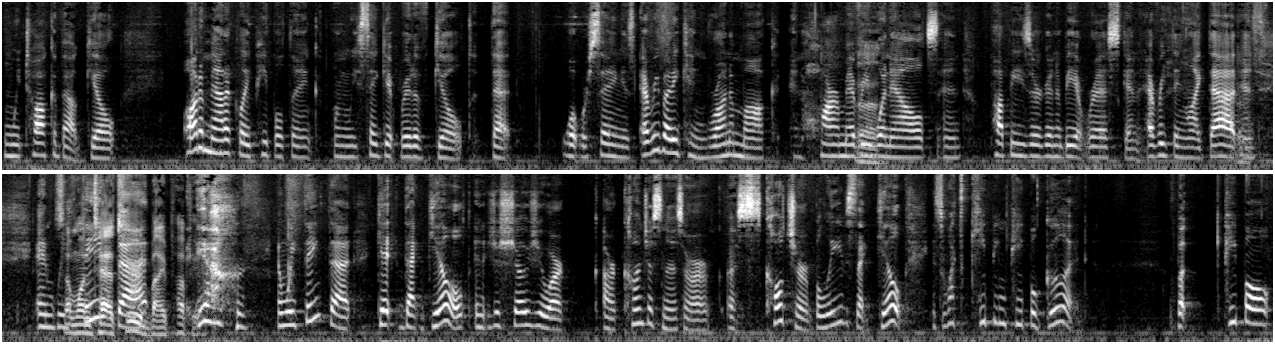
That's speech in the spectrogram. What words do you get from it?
when we talk about guilt, automatically people think when we say get rid of guilt that what we're saying is everybody can run amok and harm everyone else and puppies are going to be at risk and everything like that and and we Someone tattooed that, my puppy. yeah and we think that get that guilt and it just shows you our our consciousness or our, uh, s- culture believes that guilt is what's keeping people good but people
